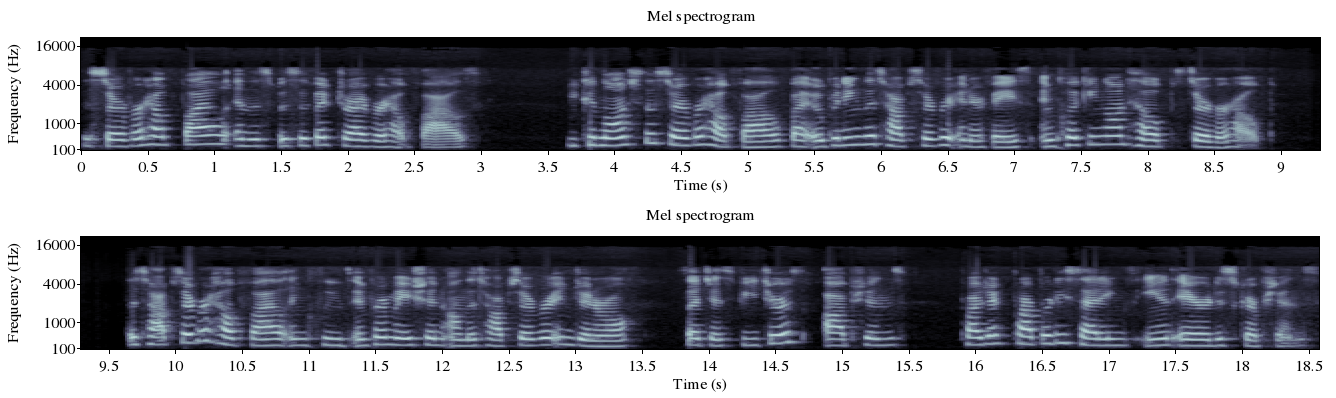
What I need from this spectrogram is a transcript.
the server help file and the specific driver help files. You can launch the server help file by opening the top server interface and clicking on Help Server Help. The top server help file includes information on the top server in general, such as features, options, project property settings, and error descriptions.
